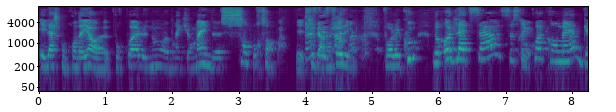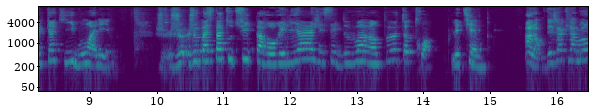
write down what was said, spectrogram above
Et là, je comprends d'ailleurs euh, pourquoi le nom euh, Break Your Mind 100%. Quoi. C'est super bien choisi hein, pour le coup. Donc, au-delà de ça, ce serait quoi quand même Quelqu'un qui, bon, allez, je, je, passe pas tout de suite par Aurélia, j'essaye de voir un peu top 3, les tiennes. Alors, déjà, clairement,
